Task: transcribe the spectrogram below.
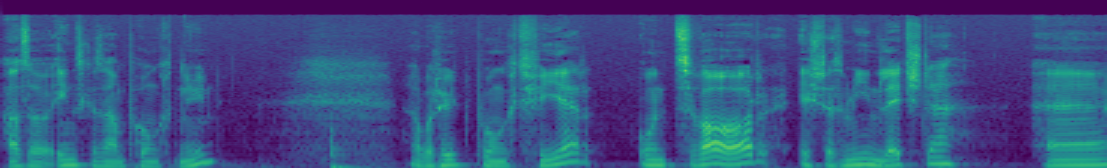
also insgesamt Punkt 9. Aber heute Punkt 4. Und zwar ist das mein letzte, äh,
